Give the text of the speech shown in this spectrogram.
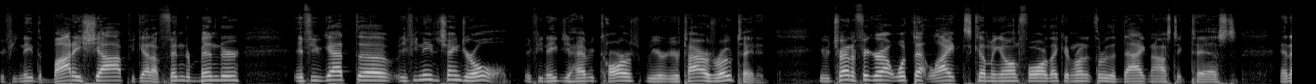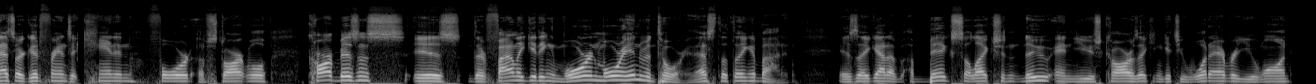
if you need the body shop, you got a fender bender, if you've got uh, if you need to change your oil, if you need to have your cars your, your tires rotated, if you're trying to figure out what that light's coming on for, they can run it through the diagnostic test. And that's our good friends at Cannon Ford of Starkville. Car business is they're finally getting more and more inventory. That's the thing about it. Is they got a, a big selection, new and used cars. They can get you whatever you want.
